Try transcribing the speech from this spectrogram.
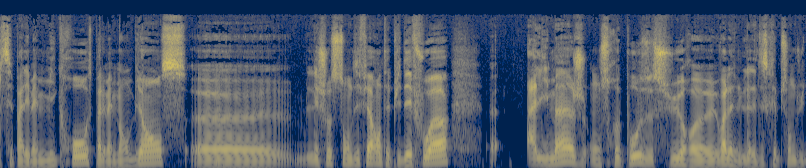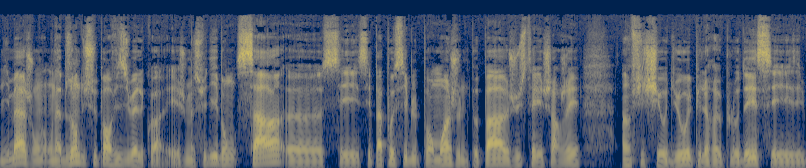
c'est pas les mêmes micros, c'est pas les mêmes ambiances. les choses sont différentes. Et puis des fois, à l'image, on se repose sur euh, voilà la description d'une image. On, on a besoin du support visuel quoi. Et je me suis dit bon ça euh, c'est pas possible pour moi. Je ne peux pas juste télécharger un fichier audio et puis le réuploader. C'est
